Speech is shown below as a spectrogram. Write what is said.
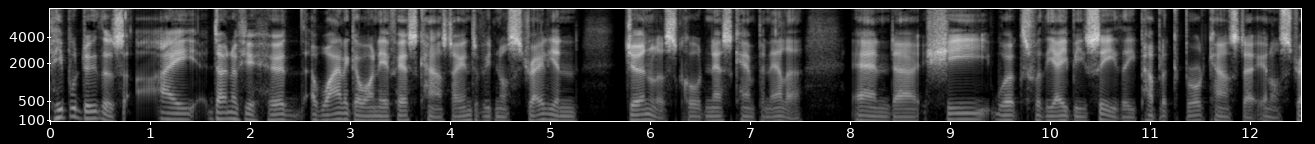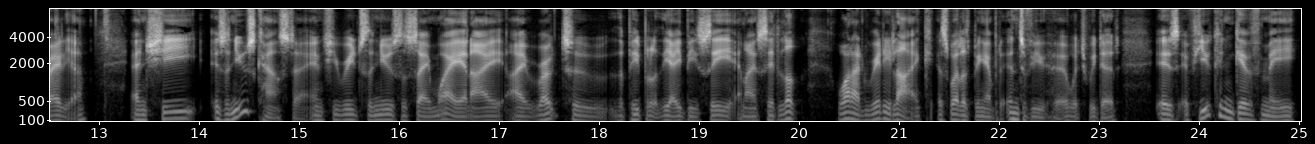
People do this. I don't know if you heard a while ago on FS Cast, I interviewed an Australian journalist called Nas Campanella, and uh, she works for the ABC, the public broadcaster in Australia, and she is a newscaster and she reads the news the same way. And I, I wrote to the people at the ABC and I said, look, what I'd really like, as well as being able to interview her, which we did, is if you can give me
